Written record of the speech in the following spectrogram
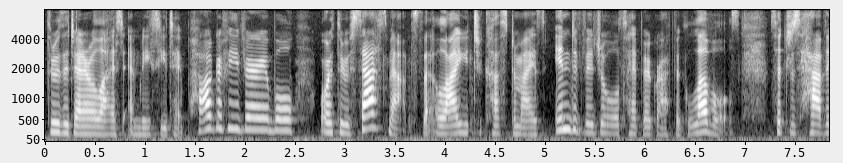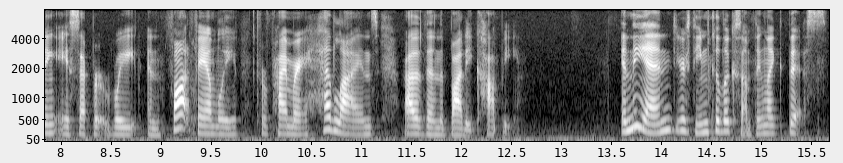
through the generalized MDC typography variable or through Sass maps that allow you to customize individual typographic levels, such as having a separate weight and font family for primary headlines rather than the body copy. In the end, your theme could look something like this.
